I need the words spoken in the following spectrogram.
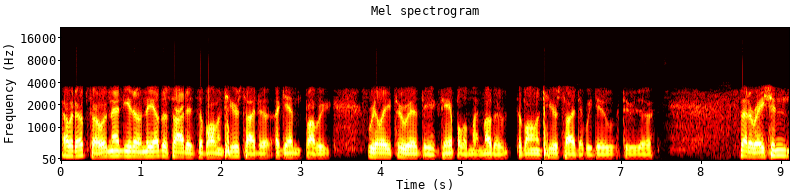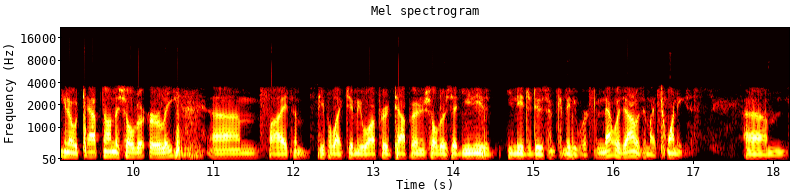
I would hope so. And then, you know, on the other side is the volunteer side. Uh, Again, probably really through uh, the example of my mother, the volunteer side that we do through the federation, you know, tapped on the shoulder early um, by some people like Jimmy Wofford, tapped on the shoulder, said, you need to, you need to do some committee work. And that was, I was in my 20s. Um,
